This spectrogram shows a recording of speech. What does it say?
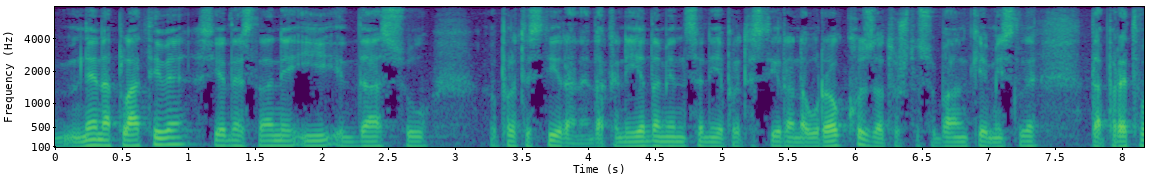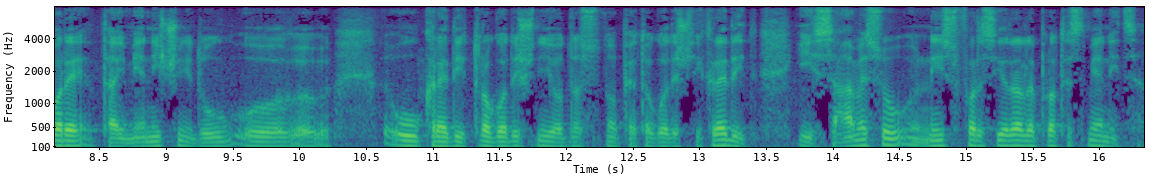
nenaplative s jedne strane i da su protestirane. Dakle, ni jedna mjenica nije protestirana u roku zato što su banke misle da pretvore taj mjenični dug u kredit trogodišnji, odnosno petogodišnji kredit. I same su, nisu forsirale protest mjenica.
